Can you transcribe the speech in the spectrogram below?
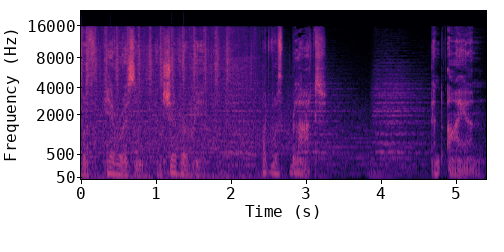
with heroism and chivalry, but with blood and iron.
